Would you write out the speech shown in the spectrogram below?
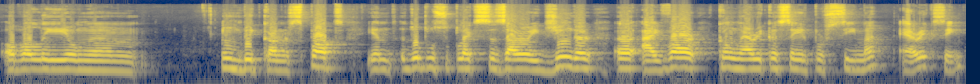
Houve ali um, um, um Big Corner Spot. Duplo suplex Cesaro e Jinder. Uh, Ivar com Eric a sair por cima. Eric, sim.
